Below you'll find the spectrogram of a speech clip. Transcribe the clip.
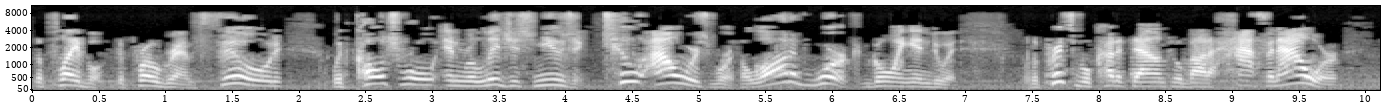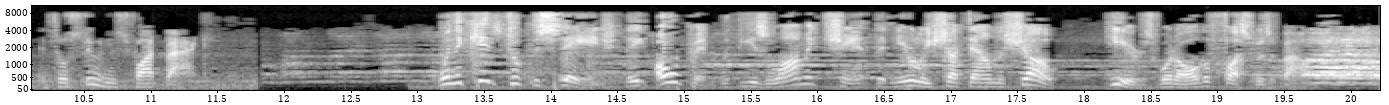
the playbook, the program, filled with cultural and religious music. Two hours worth, a lot of work going into it. Well, the principal cut it down to about a half an hour, and so students fought back. When the kids took the stage, they opened with the Islamic chant that nearly shut down the show. Here's what all the fuss was about.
